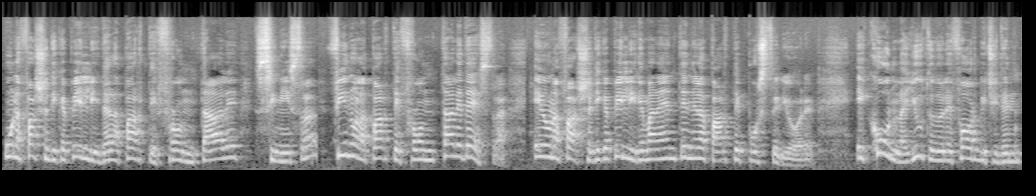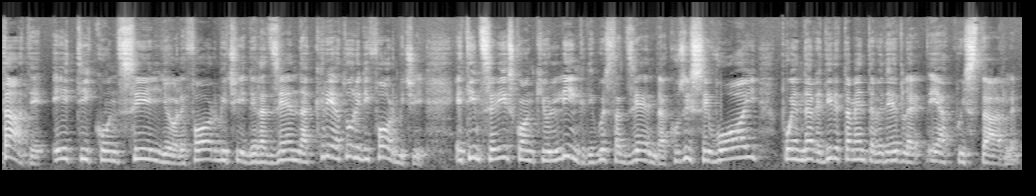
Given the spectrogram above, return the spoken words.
una fascia di capelli dalla parte frontale sinistra fino alla parte frontale destra e una fascia di capelli rimanente nella parte posteriore. E con l'aiuto delle forbici dentate, e ti consiglio le forbici dell'azienda Creatori di Forbici e ti inserisco anche un link di questa azienda così se vuoi puoi andare direttamente a vederle e acquistarle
